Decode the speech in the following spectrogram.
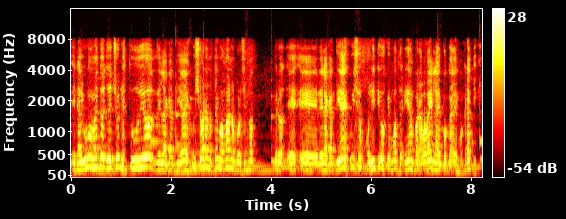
En algún momento yo he hecho un estudio de la cantidad de juicios, ahora no tengo a mano por si no pero eh, eh, de la cantidad de juicios políticos que hemos tenido en Paraguay en la época democrática.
